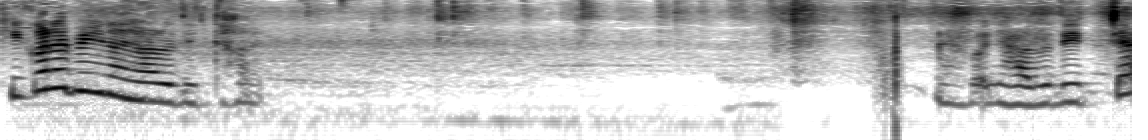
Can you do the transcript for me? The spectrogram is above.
কি করে বিছনা ঝাড়ু দিতে হয়? দেখো, ঝাড়ু দিচ্ছে।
